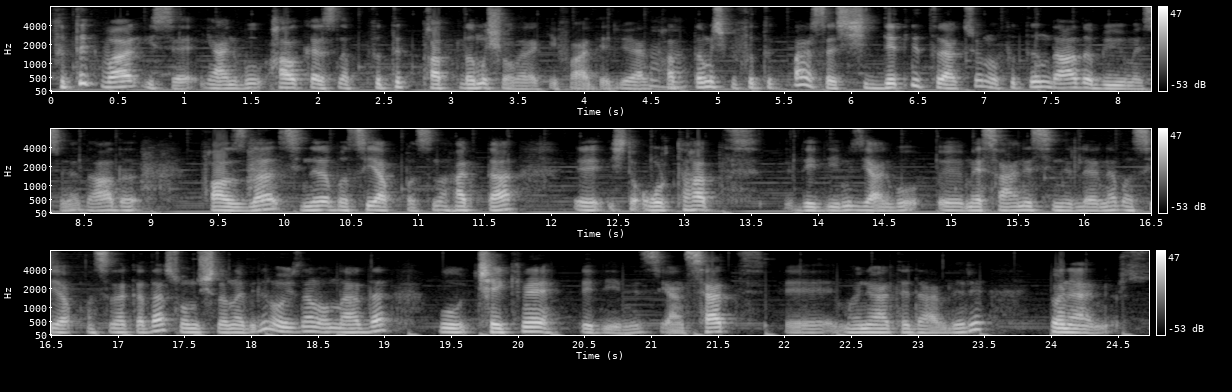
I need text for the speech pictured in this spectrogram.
Fıtık var ise yani bu halk arasında fıtık patlamış olarak ifade ediliyor. Yani Hı hı. patlamış bir fıtık varsa şiddetli traksiyon o fıtığın daha da büyümesine, daha da fazla sinire bası yapmasına hatta e, işte orta hat dediğimiz yani bu e, mesane sinirlerine bası yapmasına kadar sonuçlanabilir. O yüzden onlarda bu çekme dediğimiz yani sert e, manuel tedavileri önermiyoruz.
